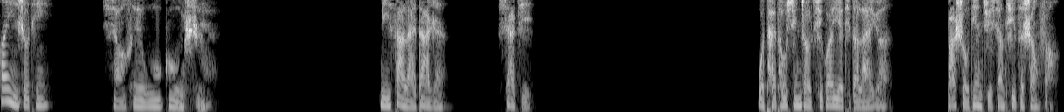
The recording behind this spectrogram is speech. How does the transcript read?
欢迎收听《小黑屋故事》。弥撒莱大人，下集。我抬头寻找奇怪液体的来源，把手电举向梯子上方，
